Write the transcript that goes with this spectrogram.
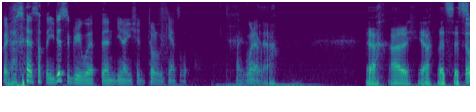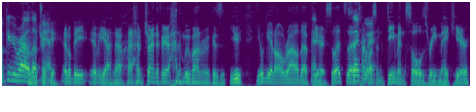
but if she says something you disagree with, then you know you should totally cancel it. Like whatever. Yeah. Yeah, I, yeah, that's it's. Don't get me riled up, tricky. man. It'll be, it'll, yeah. No, I'm trying to figure out how to move on because you you'll get all riled up here. So let's uh, talk about some Demon Souls remake here.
